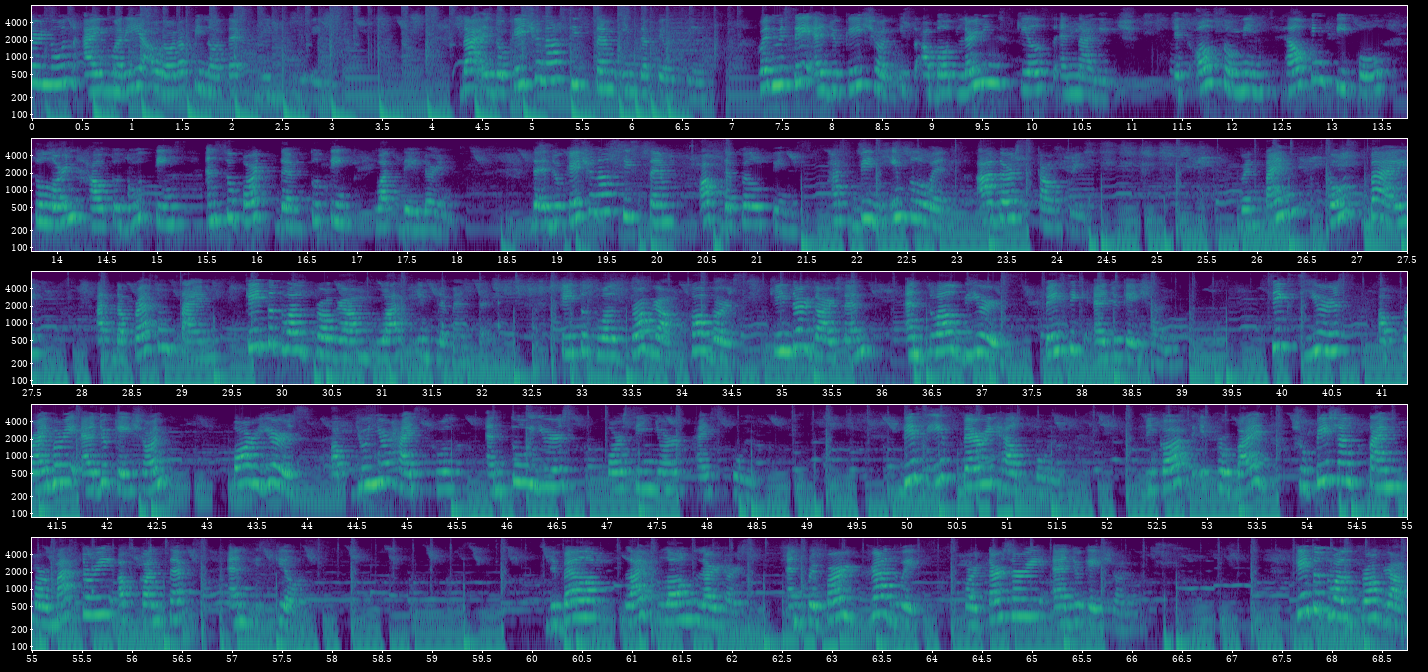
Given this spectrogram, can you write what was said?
afternoon. I'm Maria Aurora Pinote with QA. The educational system in the Philippines. When we say education is about learning skills and knowledge, it also means helping people to learn how to do things and support them to think what they learn. The educational system of the Philippines has been influenced other countries. When time goes by, at the present time, K-12 program was implemented. K-12 program covers kindergarten and 12 years basic education, 6 years of primary education, 4 years of junior high school, and 2 years for senior high school. This is very helpful because it provides sufficient time for mastery of concepts and skills. Develop lifelong learners and prepare graduates for tertiary education. K-12 program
